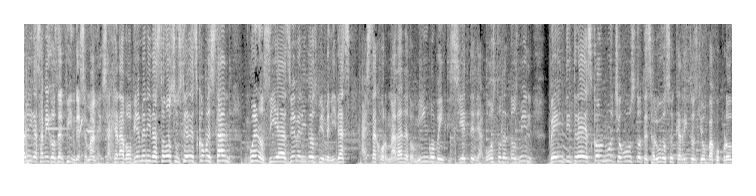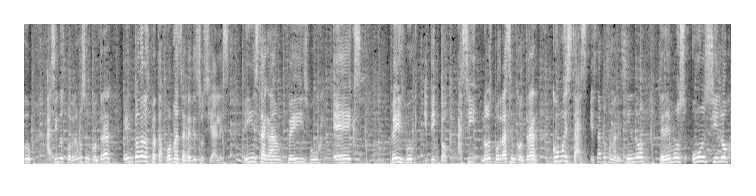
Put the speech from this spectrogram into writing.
Amigas, amigos del fin de semana exagerado, bienvenidas todos ustedes, ¿cómo están? Buenos días, bienvenidos, bienvenidas a esta jornada de domingo 27 de agosto del 2023. Con mucho gusto te saludo, soy Carlitos-Produ. Así nos podremos encontrar en todas las plataformas de redes sociales: Instagram, Facebook, X. Facebook y TikTok. Así nos podrás encontrar. ¿Cómo estás? Estamos amaneciendo. Tenemos un cielo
